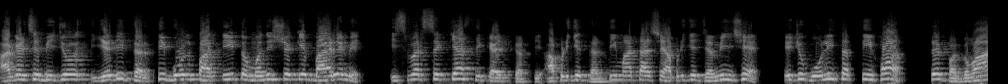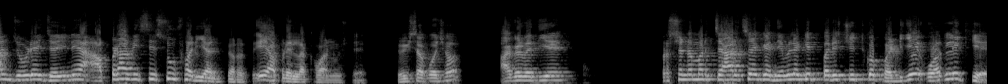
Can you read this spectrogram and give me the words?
આગળ છે બીજો, યદી ધરતી બોલ પાતી તો મનુષ્ય કે બારે મેં? ઈશ્વર સે ક્યાં શિકાયત કરતી? આપણી જે ધરતી માતા છે, આપણી જે જમીન છે, એ જો બોલી શકતી હોત તો એ ભગવાન જોડે જઈને આપણા વિશે શું ફરિયાદ કરત એ આપણે લખવાનું છે જોઈ શકો છો આગળ વધીએ પ્રશ્ન નંબર ચાર છે કે નિમ્નલિખિત પરિચિત કો પઢીએ ઓર लिखिए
